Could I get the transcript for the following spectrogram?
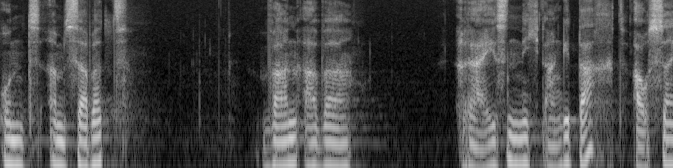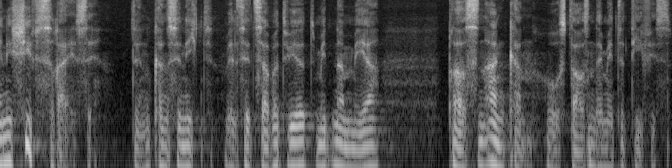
Und am Sabbat waren aber Reisen nicht angedacht, außer eine Schiffsreise. Denn du kannst ja nicht, weil es jetzt Sabbat wird, mitten am Meer draußen ankern, wo es tausende Meter tief ist.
